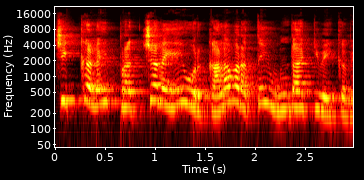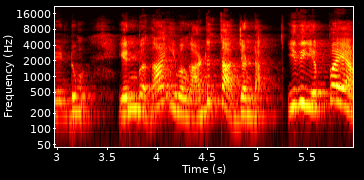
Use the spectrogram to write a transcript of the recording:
சிக்கலை பிரச்சனையை ஒரு கலவரத்தை உண்டாக்கி வைக்க வேண்டும் என்பதான் இவங்க அடுத்த அஜெண்டா இது எப்பயா?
